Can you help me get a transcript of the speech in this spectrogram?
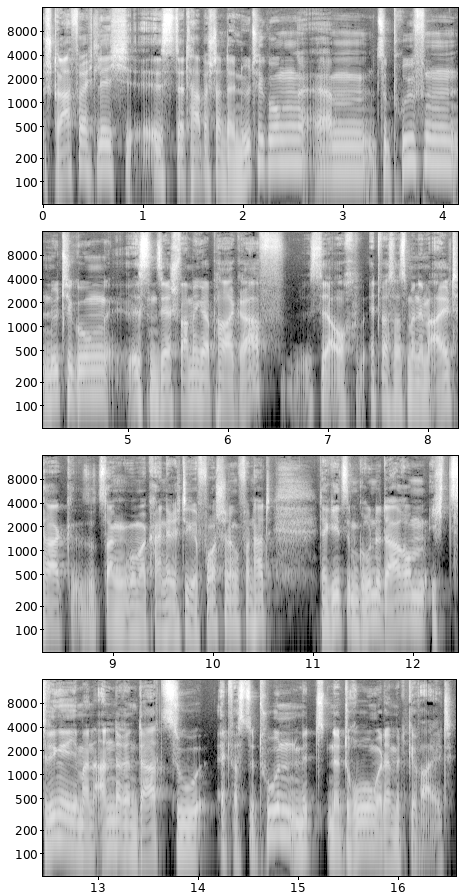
strafrechtlich ist der Tatbestand der Nötigung ähm, zu prüfen. Nötigung ist ein sehr schwammiger Paragraph, ist ja auch etwas, was man im Alltag sozusagen, wo man keine richtige Vorstellung von hat. Da geht es im Grunde darum, ich zwinge jemand anderen dazu, etwas zu tun mit einer Drohung oder mit Gewalt.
